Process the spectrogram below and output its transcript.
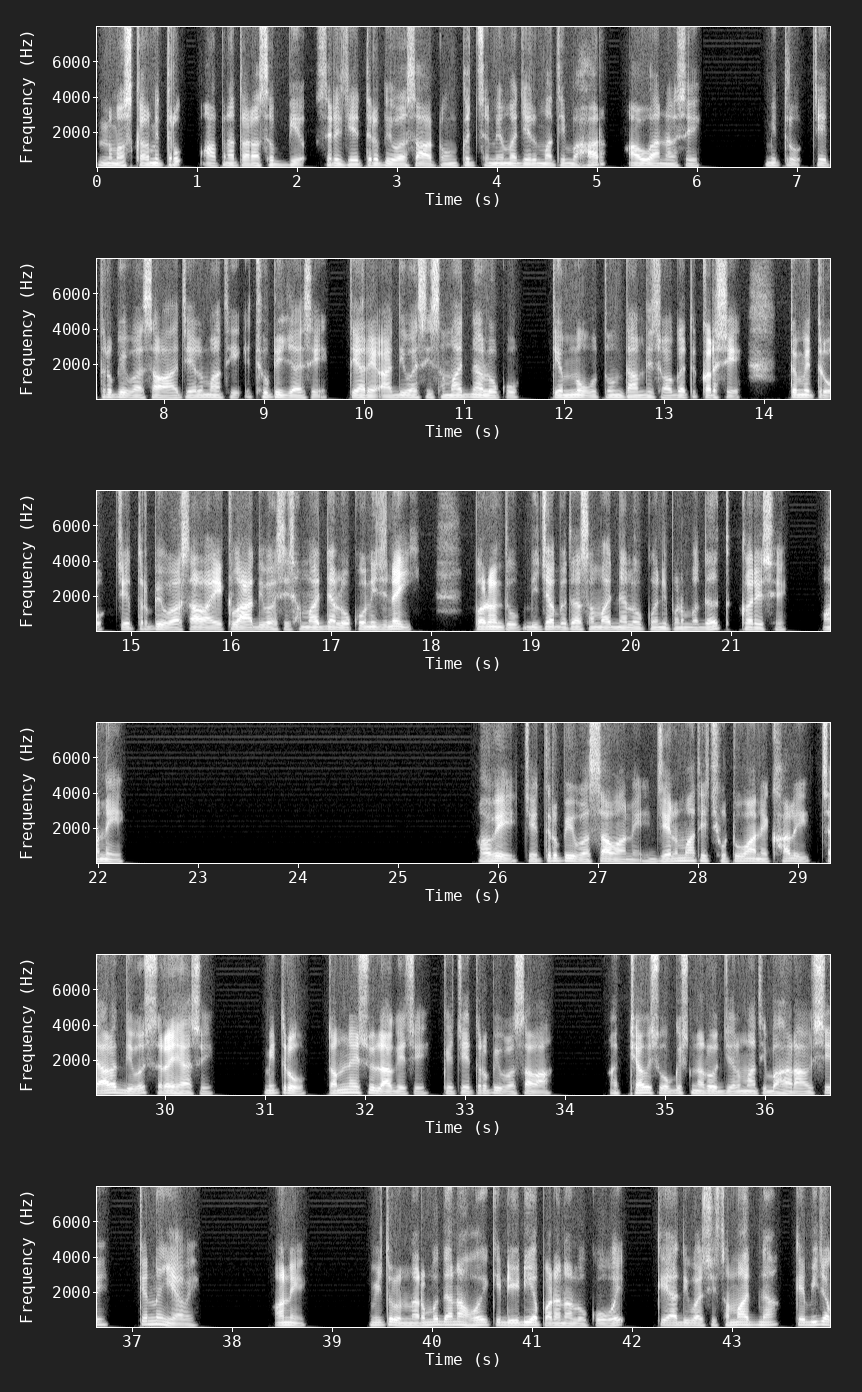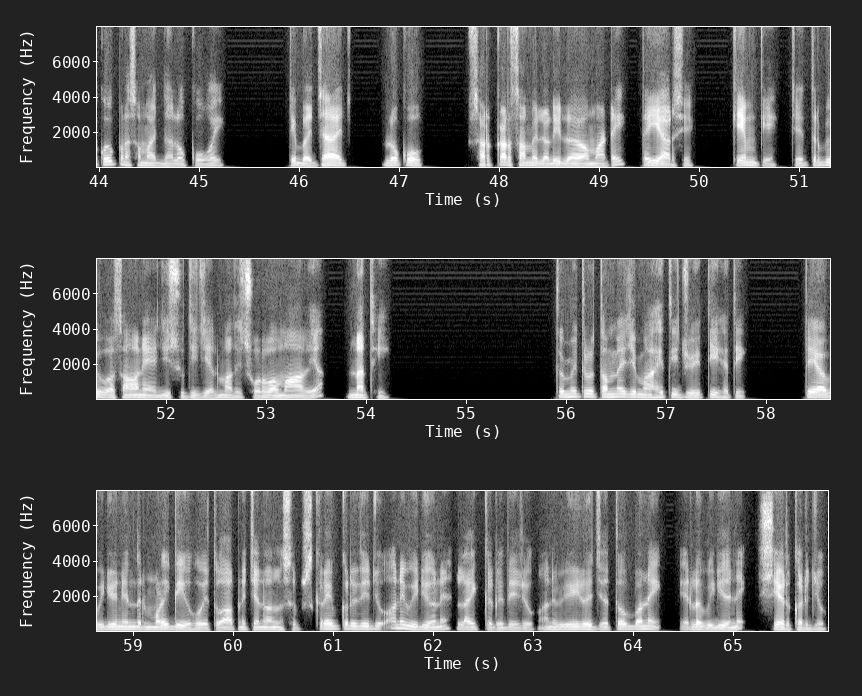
નમસ્કાર મિત્રો આપણા ધારાસભ્ય શ્રી ચૈત્રભી વસાવા ટૂંક જ સમયમાં જેલમાંથી બહાર આવવાના છે. મિત્રો, ચૈત્રભી વસાવા જેલમાંથી છૂટી જશે ત્યારે આદિવાસી સમાજના લોકો તેમનું ધૂમધામથી સ્વાગત કરશે. તો મિત્રો, ચૈત્રભી વસાવા એકલા આદિવાસી સમાજના લોકોની જ નહીં, પરંતુ બીજા બધા સમાજના લોકોની પણ મદદ કરે છે. અને હવે ચૈત્રભી વસાવાને જેલમાંથી છૂટવાને ખાલી ચાર દિવસ રહ્યા છે. મિત્રો, તમને શું લાગે છે કે ચૈત્રભી વસાવા અઠ્યાવીસ ઓગસ્ટના રોજ જેલમાંથી બહાર આવશે કે નહીં આવે? અને મિત્રો, નર્મદાના હોય કે ડેડિયાપાડાના લોકો હોય, કે આદિવાસી સમાજના કે બીજા કોઈ પણ સમાજના લોકો હોય, તે બધા જ લોકો સરકાર સામે લડી લેવા માટે તૈયાર છે. કેમ કે ચેતરપી વસાવાને હજી સુધી જેલમાંથી છોડવામાં આવ્યા નથી. તો મિત્રો, તમને જે માહિતી જોઈતી હતી તે આ વિડીયોની અંદર મળી ગઈ હોય તો આપણે ચેનલને સબસ્ક્રાઈબ કરી દેજો અને વિડીયોને લાઇક કરી દેજો. અને વીડિયો જતો બને એટલે વિડીયોને શેર કરજો.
